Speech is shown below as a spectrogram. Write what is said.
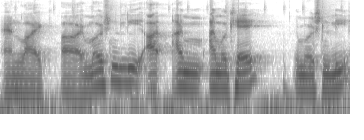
and like uh, emotionally, I, I'm I'm okay emotionally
